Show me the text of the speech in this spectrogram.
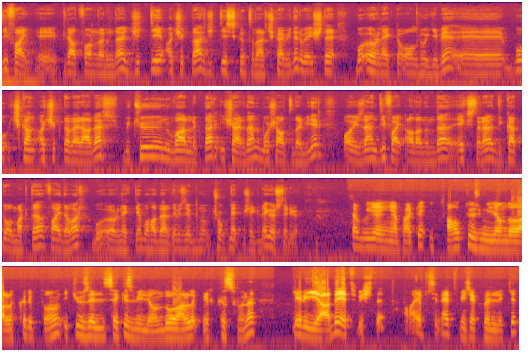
DeFi e, platformlarında ciddi açıklar, ciddi sıkıntılar çıkabilir ve işte bu örnekte olduğu gibi e, bu çıkan açıkla beraber bütün varlıklar içeriden boşaltılabilir. O yüzden DeFi alanında ekstra dikkatli olmakta fayda var. Bu örnekte, bu haberde bize bunu çok net bir şekilde gösteriyor. Tabi bu yayın yaparken 600 milyon dolarlık kriptonun 258 milyon dolarlık bir kısmını geri iade etmişti. Ama hepsini etmeyecek belli ki.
